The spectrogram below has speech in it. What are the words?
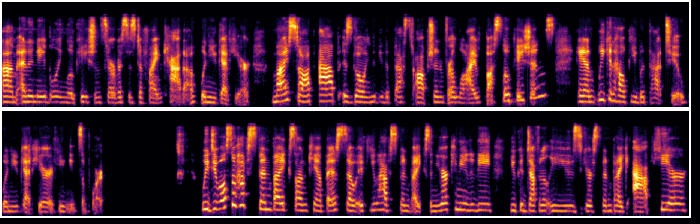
um, and enabling location services to find CATA when you get here. My Stop app is going to be the best option for live bus locations, and we can help you with that too when you get here if you need support. We do also have spin bikes on campus. So if you have spin bikes in your community, you could definitely use your spin bike app here.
